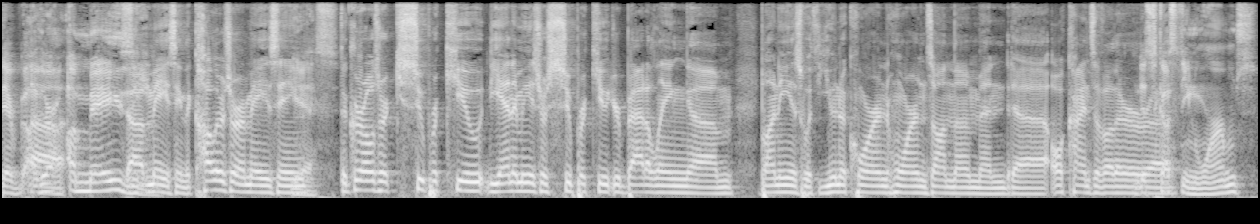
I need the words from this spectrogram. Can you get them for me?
They're they're amazing. amazing. The colors are amazing. Yes. The girls are super cute. The enemies are super cute. You're battling um, bunnies with unicorn horns on them and uh, all kinds of other. uh, Disgusting worms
